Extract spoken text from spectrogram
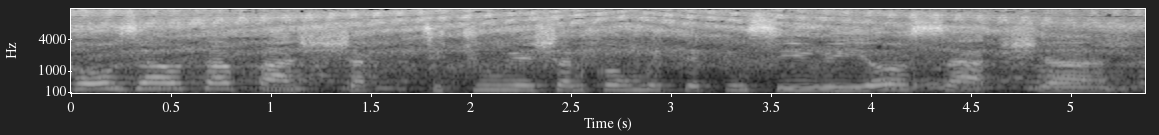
Goes out of fashion. Situation come, we taking serious action.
